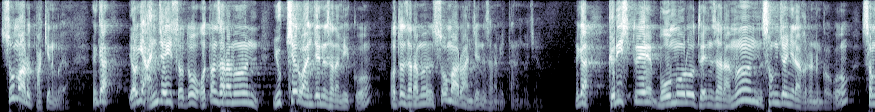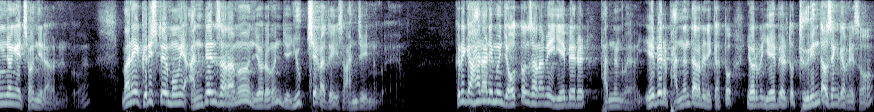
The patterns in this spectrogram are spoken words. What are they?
소마로 바뀌는 거예요. 그러니까 여기 앉아 있어도 어떤 사람은 육체로 앉아 있는 사람이 있고 어떤 사람은 소마로 앉아 있는 사람이 있다는 거죠. 그러니까 그리스도의 몸으로 된 사람은 성전이라 그러는 거고 성령의 전이라 그러는 거고요. 만약에 그리스도의 몸이 안 된 사람은 여러분 이제 육체가 돼 있어 앉아 있는 거예요. 그러니까 하나님은 이제 어떤 사람의 예배를 받는 거예요. 예배를 받는다 그러니까 또 여러분 예배를 또 드린다고 생각해서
